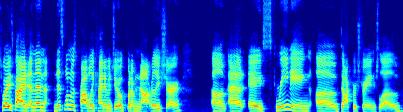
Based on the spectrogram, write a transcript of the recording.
twice pied, and then this one was probably kind of a joke, but I'm not really sure. Um, at a screening of Doctor Strangelove,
